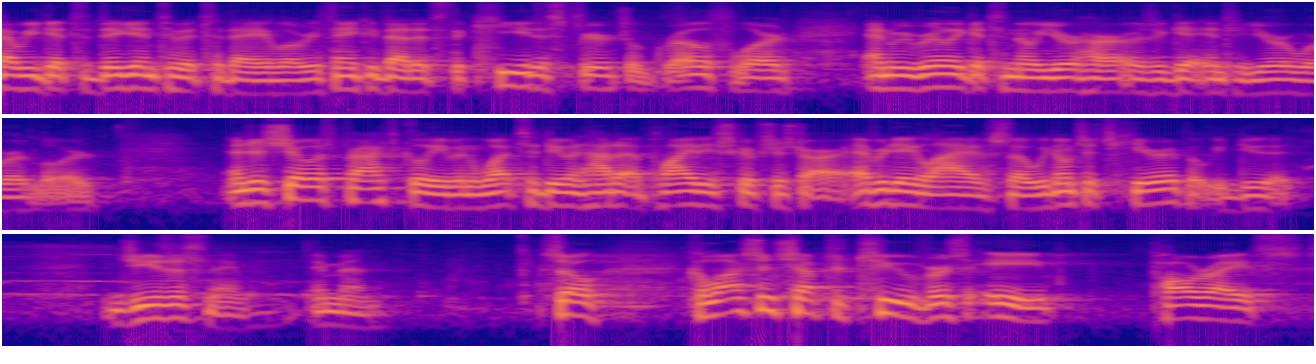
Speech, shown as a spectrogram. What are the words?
that we get to dig into it today, Lord. We thank you that it's the key to spiritual growth, Lord. And we really get to know your heart as we get into your word, Lord. And just show us practically even what to do and how to apply these scriptures to our everyday lives so we don't just hear it, but we do it. In Jesus' name, amen. So, Colossians chapter 2, verse 8, Paul writes,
